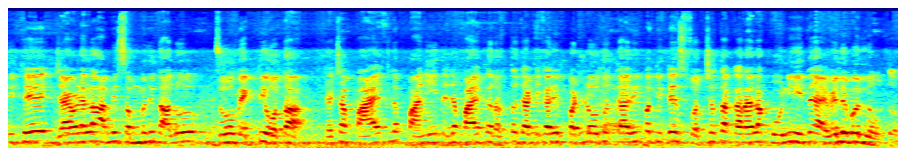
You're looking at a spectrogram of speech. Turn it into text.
तिथे ज्या वेळेला आम्ही संबंधित आलो जो व्यक्ती होता त्याच्या पायातलं पाणी त्याच्या पायातलं रक्त त्या ठिकाणी पडलं होतं तरी पण तिथे स्वच्छता करायला कोणी इथे अवेलेबल नव्हतं.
